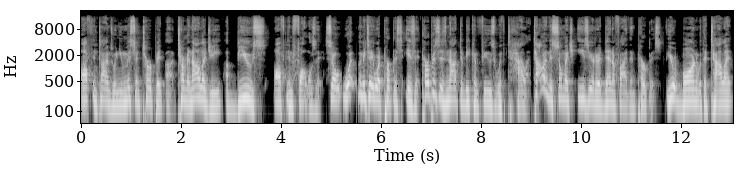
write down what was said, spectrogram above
oftentimes when you misinterpret uh, terminology, abuse, often follows it. So what let me tell you what purpose isn't. Purpose is not to be confused with talent. Talent is so much easier to identify than purpose. you're born with a talent,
